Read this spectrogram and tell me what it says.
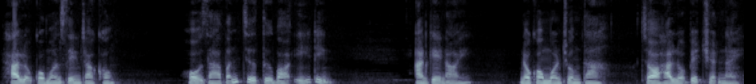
Hà Lộ có muốn sinh ra không? Hồ gia vẫn chưa từ bỏ ý định. An Kỳ nói, nó không muốn chúng ta cho Hà Lộ biết chuyện này,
